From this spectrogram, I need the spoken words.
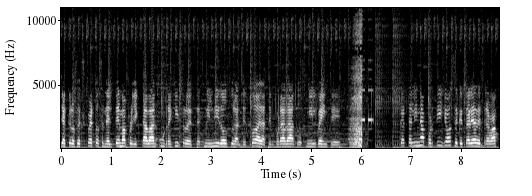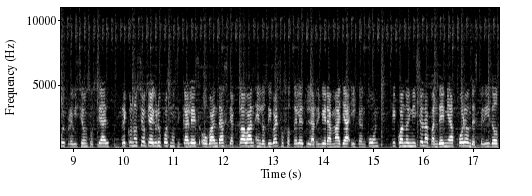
ya que los expertos en el tema proyectaban un registro de 3.000 nidos durante toda la temporada 2020. Catalina Portillo, secretaria de Trabajo y Previsión Social, reconoció que hay grupos musicales o bandas que actuaban en los diversos hoteles de la Riviera Maya y Cancún que cuando inició la pandemia fueron despedidos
